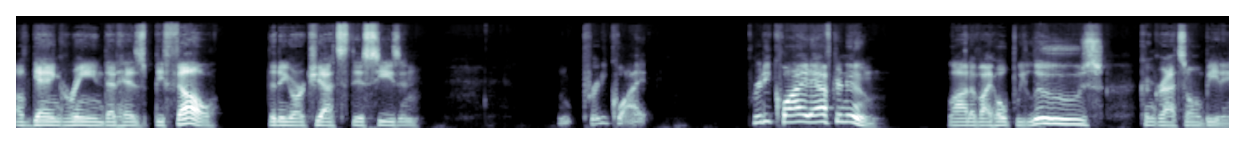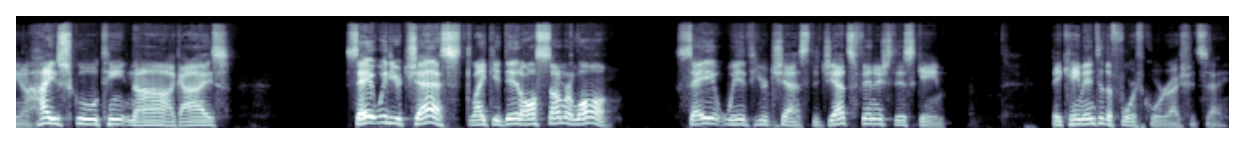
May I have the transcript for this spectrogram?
of gangrene that has befell the New York Jets this season. Pretty quiet. Pretty quiet afternoon. A lot of I hope we lose. Congrats on beating a high school team. Nah, guys. Say it with your chest like you did all summer long. Say it with your chest. The Jets finished this game. They came into the fourth quarter, I should say,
